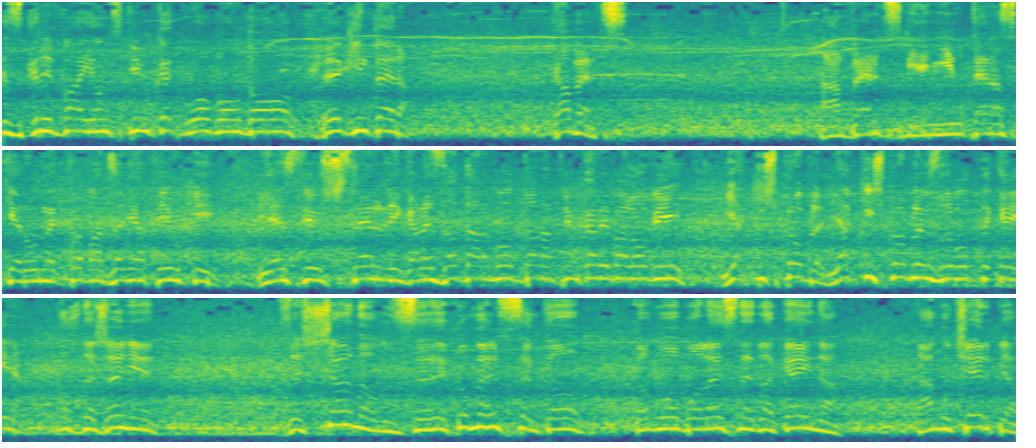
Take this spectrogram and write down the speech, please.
zgrywając piłkę głową do e, Gintera. Havertz. Havertz zmienił teraz kierunek prowadzenia piłki. Jest już Sterling, ale za darmo oddana piłka rywalowi. Jakiś problem, jakiś problem zdrowotny Keina. To zderzenie ze ścianą, z Hummelsem, to, to było bolesne dla Keina. Tam ucierpiał.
